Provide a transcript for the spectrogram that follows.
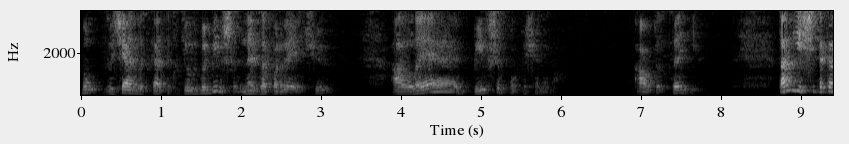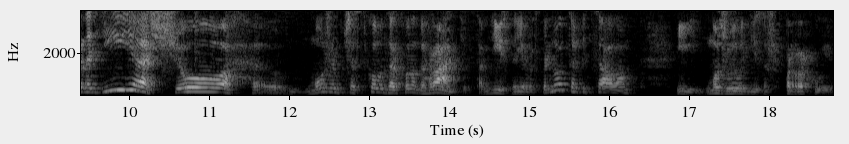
Ну, звичайно, ви скажете, хотілося б більше, не заперечую, але більше поки що нема. А от оце є. Там є ще така надія, що е, можемо частково за рахунок грантів. Там дійсно євроспільнота обіцяла, і можливо дійсно, що перерахує,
